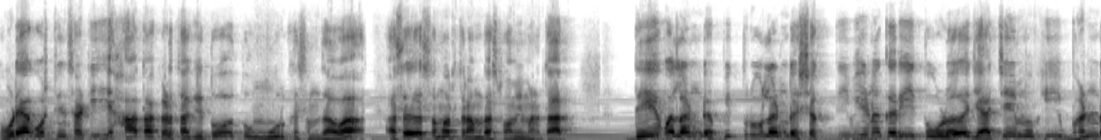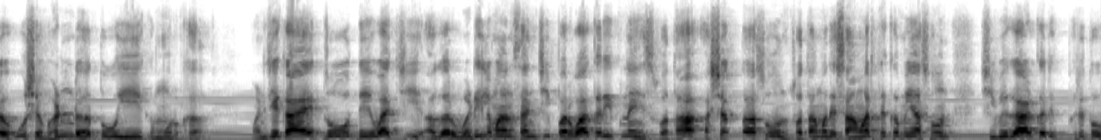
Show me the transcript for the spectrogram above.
थोड्या गोष्टींसाठी हात आकडता घेतो तो मूर्ख समजावा असं समर्थ रामदास स्वामी म्हणतात. देवलंड पितृलंड शक्तिवीण करी तोड ज्याचे मुखी भंड उष भंड तो एक मूर्ख. म्हणजे काय? जो देवाची अगर वडील माणसांची पर्वा करीत नाही स्वतः अशक्त असून स्वतःमध्ये सामर्थ्य कमी असून शिबिगाळ करीत फिरतो.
